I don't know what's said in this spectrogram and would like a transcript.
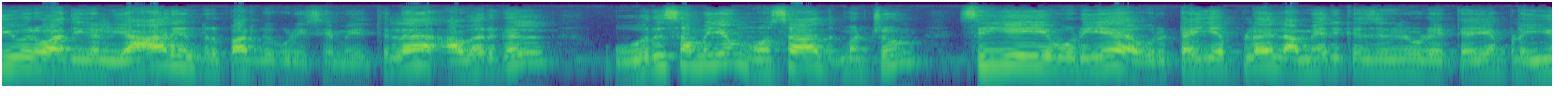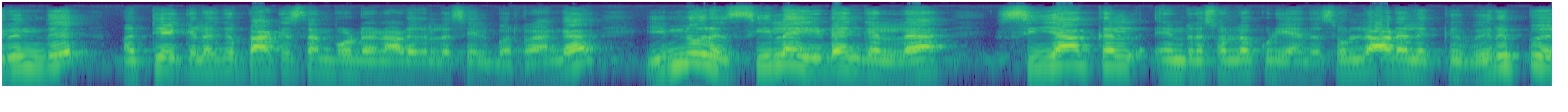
தீவிரவாதிகள் யார் என்று பார்க்கக்கூடிய சமயத்தில் அவர்கள் ஒரு சமயம் மொசாத் மற்றும் சிஏஏவுடைய ஒரு டைஅப்ல இல்லை அமெரிக்க இஸ்ரேலுடைய டைஅப்ல இருந்து மத்திய கிழக்கு பாகிஸ்தான் போன்ற நாடுகளில் செயல்படுறாங்க. இன்னொரு சில இடங்களில் சியாக்கள் என்று சொல்லக்கூடிய அந்த சொல்லாடலுக்கு வெறுப்பு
